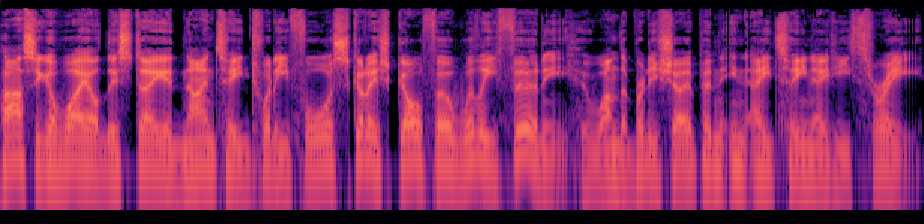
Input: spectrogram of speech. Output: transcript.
Passing away on this day in 1924, Scottish golfer Willie Fernie, who won the British Open in 1883.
